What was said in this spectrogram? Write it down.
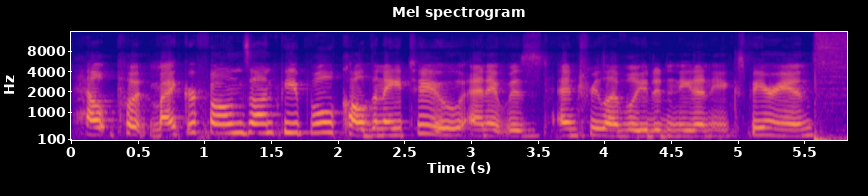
help put microphones on people called an A2, and it was entry level, you didn't need any experience.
